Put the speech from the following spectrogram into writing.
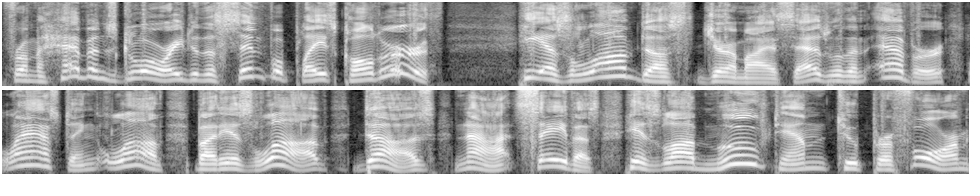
from heaven's glory to the sinful place called earth. He has loved us, Jeremiah says, with an everlasting love, but his love does not save us. His love moved him to perform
